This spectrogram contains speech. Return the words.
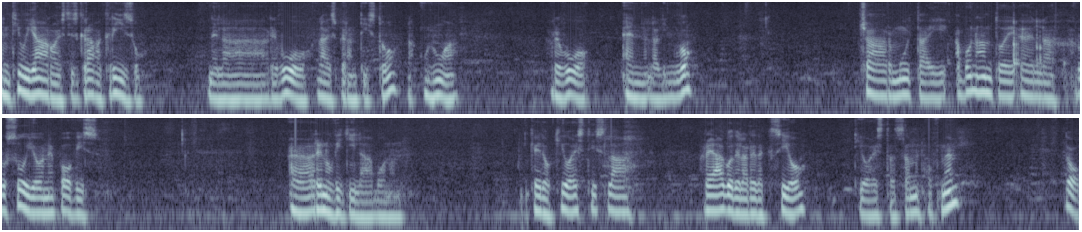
en tiu jaro estis grava criso de la revuo La Esperantisto, la unua revuo en la lingvo, char multai abonantoi el Russuio ne povis uh, renovigi la abonon. Credo, kio estis la reago de la redaxio, tio estas Samenhof mem, Do,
